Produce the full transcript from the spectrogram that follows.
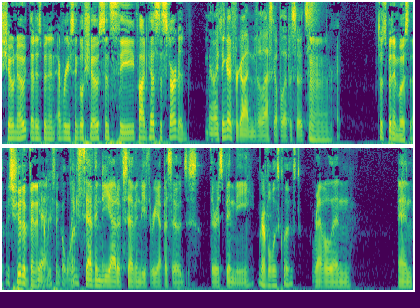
show note that has been in every single show since the podcast has started. No, I think I've forgotten the last couple episodes. Uh, right. So it's been in most of them. It should have been in Yeah, every single one. Like 70 out of 73 episodes, there has been the Revel is closed. Revel and and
